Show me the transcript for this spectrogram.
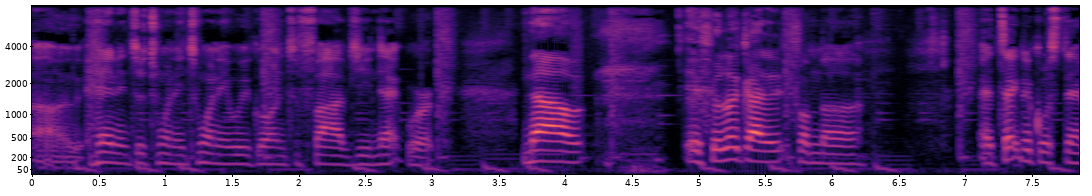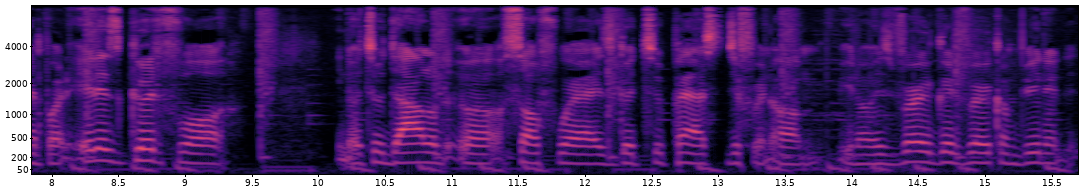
uh, heading to 2020, we're going to 5G network. Now, if you look at it from a, a technical standpoint, it is good for you know, to download uh, software is good to pass different. Um, you know, it's very good, very convenient,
